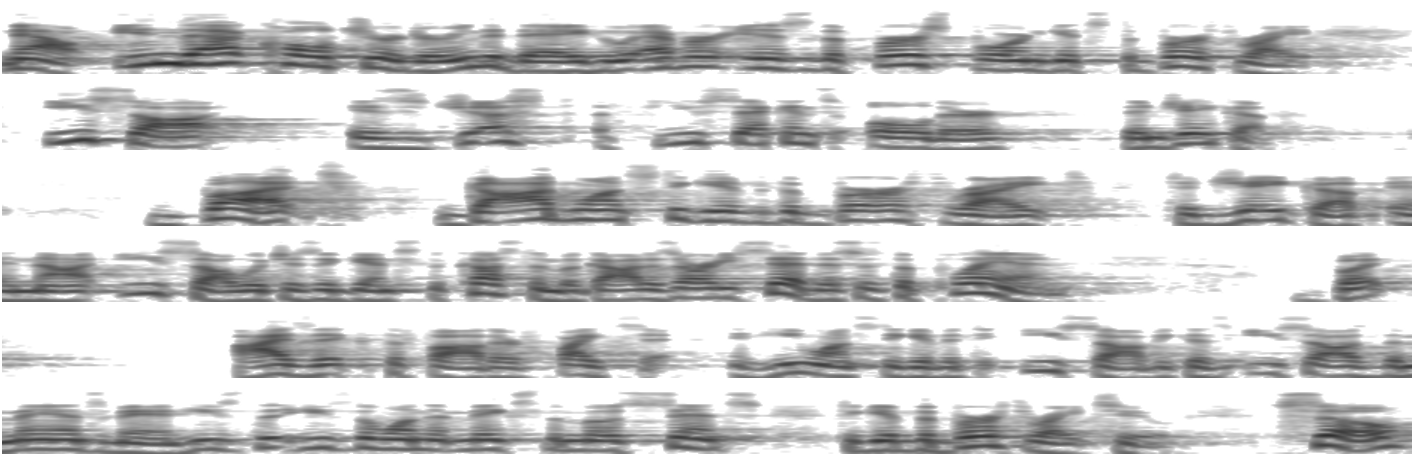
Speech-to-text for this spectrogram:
Now, in that culture during the day, whoever is the firstborn gets the birthright. Esau is just a few seconds older than Jacob. But God wants to give the birthright to Jacob and not Esau, which is against the custom. But God has already said this is the plan. But Isaac, the father, fights it, and he wants to give it to Esau because Esau is the man's man. He's the, he's the one that makes the most sense to give the birthright to. So,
